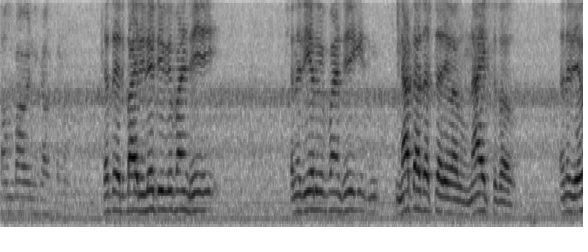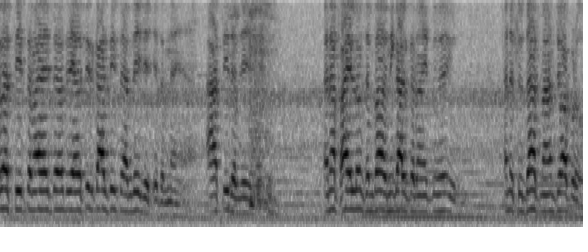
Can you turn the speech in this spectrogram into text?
સંભાવે નિકાલ કરવાનો. છતાં બાય રિલેટિવ વ્યૂપોઈન્ટથી અને રિયલ વ્યૂપોઈન્ટથી જ્ઞાતા દ્રષ્ટા રહેવાનું નાયક સ્વભાવ. અને વ્યવસ્થિત તમારે વ્યવસ્થિત કાલથી સમજાઈ જશે તમને. આજથી સમજાઈ જશે. અને ફાઇલ નો સંભાવ નિકાલ કરવાનો એટલું રહ્યું. અને શુદ્ધાત્મા ચોપડો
